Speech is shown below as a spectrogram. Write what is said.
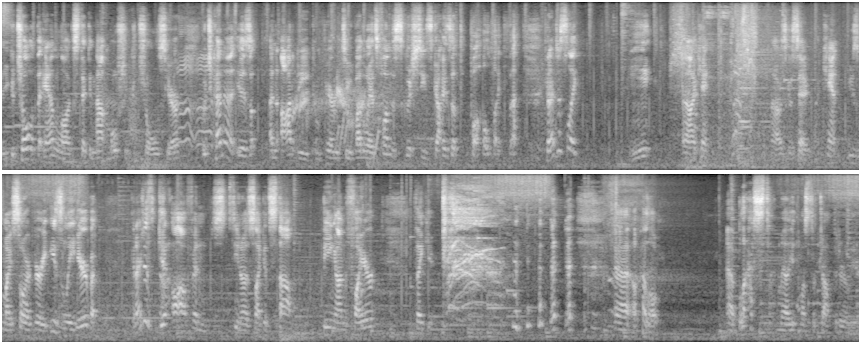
You control with the analog stick and not motion controls here, which kind of is an oddity compared to. By the way, it's fun to squish these guys up the ball like that. Can I just like? No, I can't. I was gonna say, I can't use my sword very easily here, but can I just get off and, you know, so I can stop being on fire? Thank you. uh, oh, hello. Uh, blast. Must have dropped it earlier.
